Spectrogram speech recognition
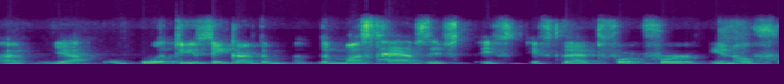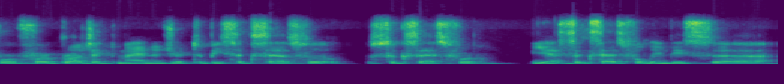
Uh, yeah, what do you think are the the must-haves if if if that for for you know for for a project manager to be successful successful yeah successful in this uh,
